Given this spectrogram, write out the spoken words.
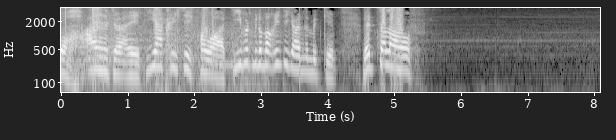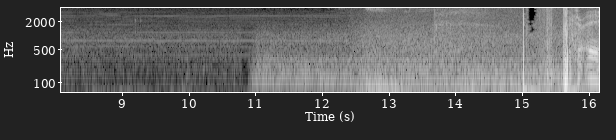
Boah, Alter, ey, die hat richtig Power. Die wird mir noch mal richtig eine mitgeben. Letzter Lauf. Alter, ey.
